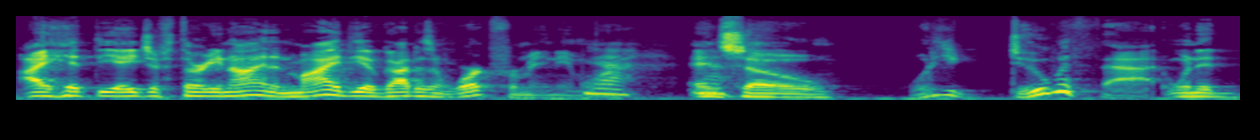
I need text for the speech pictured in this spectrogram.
i hit the age of 39 and my idea of god doesn't work for me anymore. Yeah, and yeah. so what do you do with that when it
